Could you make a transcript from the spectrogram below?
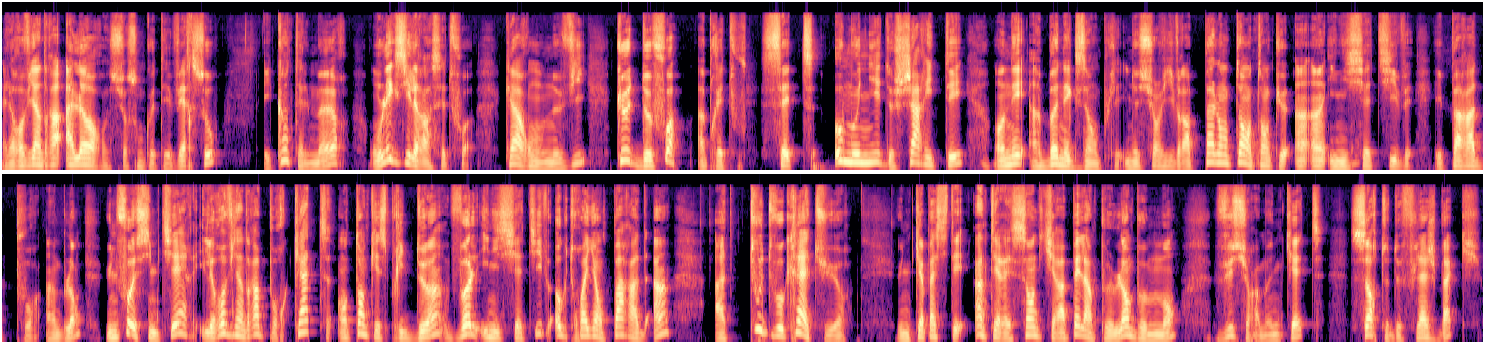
Elle reviendra alors sur son côté verso, et quand elle meurt, on l'exilera cette fois, car on ne vit que deux fois après tout. Cet aumônier de charité en est un bon exemple. Il ne survivra pas longtemps en tant que 1-1 initiative et parade pour un blanc. Une fois au cimetière, il reviendra pour 4 en tant qu'esprit 2-1 vol initiative octroyant parade 1 à toutes vos créatures une capacité intéressante qui rappelle un peu l'embaumement vu sur un monquette, sorte de flashback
